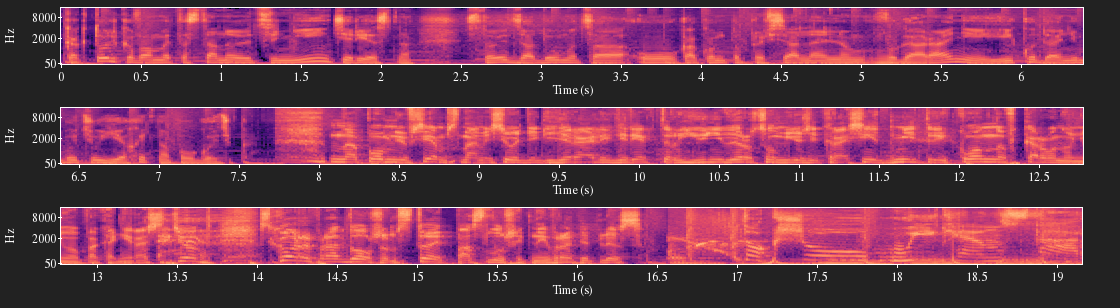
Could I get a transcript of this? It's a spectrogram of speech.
как только вам это становится не интересно, стоит задуматься о каком-то профессиональном выгорании и куда-нибудь уехать на полгодика. Напомню всем, с нами сегодня генеральный директор Universal Music России Дмитрий Коннов. Корона у него пока не растет. Скоро продолжим. Стоит послушать на Европе+. плюс. Ток-шоу Weekend Star.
